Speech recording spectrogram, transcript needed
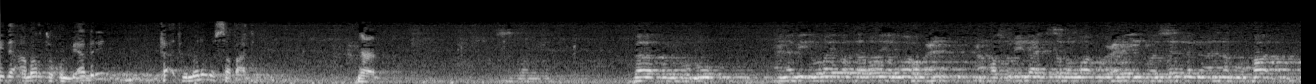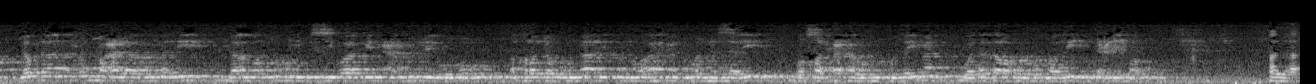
إذا أمرتكم بأمر فأتوا منه ما استطعتم. نعم. باب الوضوء عن أبي هريرة رضي الله عنه عن رسول الله صلى الله عليه وسلم أنه قال لولا أن اشق على أمتي لأمرتهم بالسواك مع كل وضوء أخرجه مالك وأحمد والنسائي وصححه ابن خزيمة وذكره البخاري تعليقا. هذا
